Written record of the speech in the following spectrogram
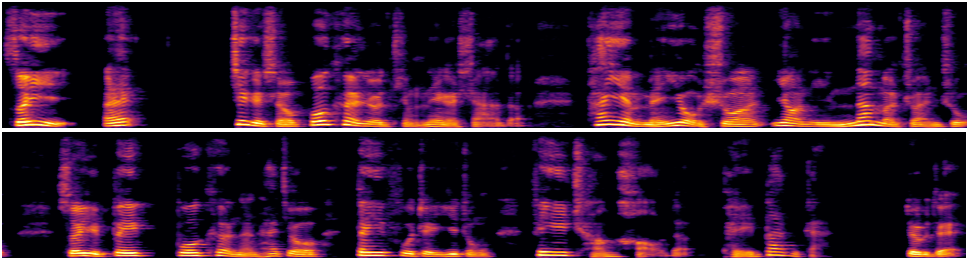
所以哎，这个时候播客就挺那个啥的，他也没有说要你那么专注，所以背播客呢，他就背负着一种非常好的陪伴感，对不对？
